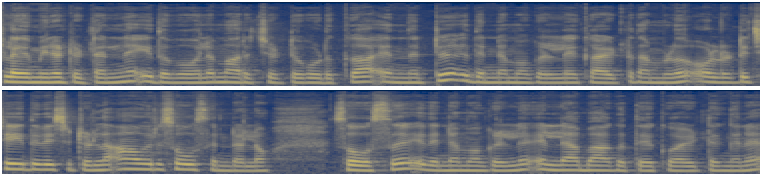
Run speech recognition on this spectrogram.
ഫ്ലെയിമിലിട്ടിട്ട് തന്നെ ഇതുപോലെ മറിച്ചിട്ട് കൊടുക്കുക. എന്നിട്ട് ഇതിന്റെ മുകളിലേക്കായിട്ട് നമ്മൾ ഓൾറെഡി ചെയ്ത് വെച്ചിട്ടുള്ള ആ ഒരു സോസ് ഉണ്ടല്ലോ. സോസ് ഇതിന്റെ മുകളിൽ എല്ലാ ഭാഗത്തേക്കുമായിട്ട് ഇങ്ങനെ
